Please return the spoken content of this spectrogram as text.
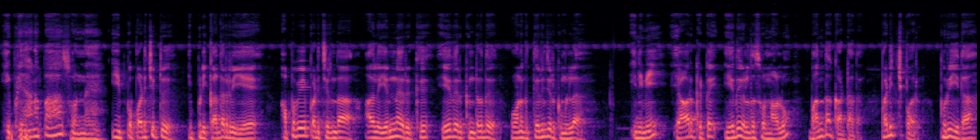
இப்படி தானப்பா சொன்னேன். இப்போ படிச்சுட்டு இப்படி கதறியே அப்போவே படிச்சிருந்தா அதில் என்ன இருக்குது ஏது இருக்குன்றது உனக்கு தெரிஞ்சிருக்கும்ல. இனிமே யார்கிட்ட எது எழுத சொன்னாலும் வந்தா காட்டாத. படிச்சு பாரு. புரியுதா?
